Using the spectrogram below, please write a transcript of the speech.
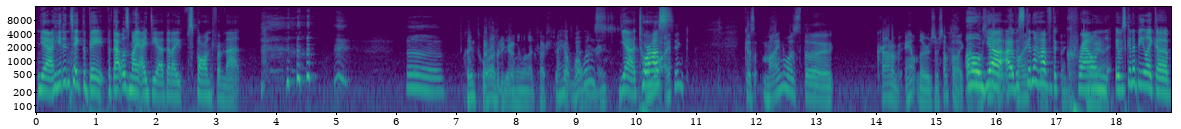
Yeah, he didn't take the bait, but that was my idea that I spawned from that. I think That's Torah's pretty the good. only one that touched it. Yeah, what was? Yeah, Well, no, I think because mine was the crown of antlers or something like that. Oh wasn't it? yeah, What I was gonna have the thing? crown. yeah. It was gonna be like a,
